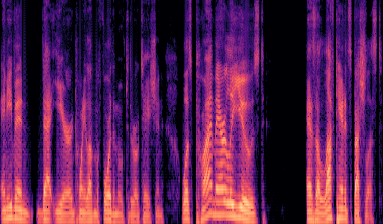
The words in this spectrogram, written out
and even that year in 2011 before the move to the rotation, was primarily used as a left-handed specialist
